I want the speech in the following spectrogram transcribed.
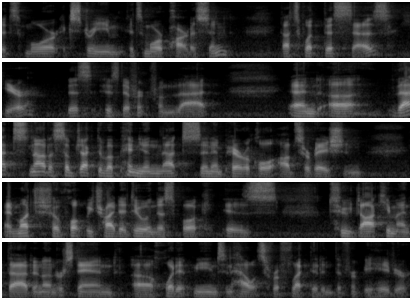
it's more extreme, it's more partisan. That's what this says here. This is different from that. And uh, that's not a subjective opinion, that's an empirical observation. And much of what we try to do in this book is to document that and understand uh, what it means and how it's reflected in different behavior.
